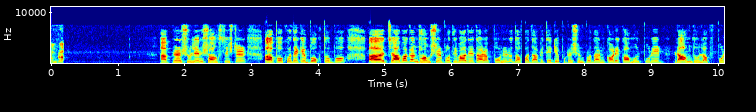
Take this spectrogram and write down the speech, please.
আমরা আপনারা শুনলেন সংশ্লিষ্টের পক্ষ থেকে বক্তব্য। চা বাগান ধ্বংসের প্রতিবাদে তারা পনেরো দফা দাবিতে ডেপুটেশন প্রদান করে কমলপুরের রাম দুর্লভপুর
